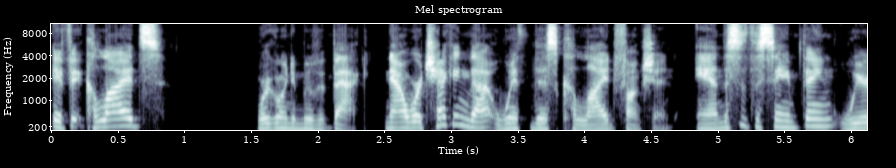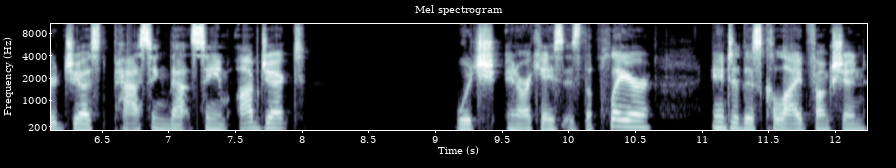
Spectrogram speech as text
If it collides, we're going to move it back. Now we're checking that with this collide function. And this is the same thing. We're just passing that same object, which in our case is the player, into this collide function.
